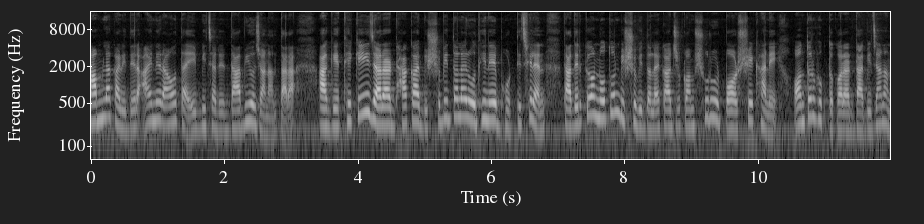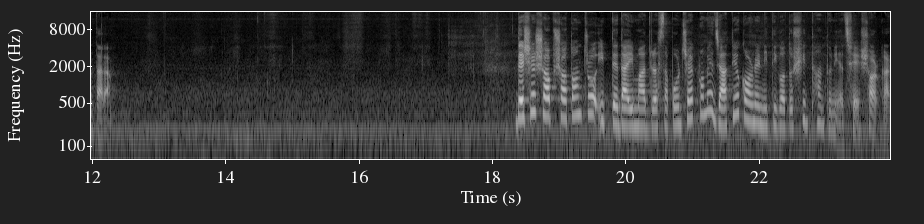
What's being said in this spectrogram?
হামলাকারীদের আইনের আওতায় বিচারের দাবিও জানান তারা। আগে থেকেই যারা ঢাকা বিশ্ববিদ্যালয়ের অধীনে ভর্তি ছিলেন, তাদেরকেও নতুন বিশ্ববিদ্যালয় কার্যক্রম শুরুর পর সেখানে অন্তর্ভুক্ত করার দাবি জানান তারা। দেশের সব স্বতন্ত্র ইবতেদায়ী মাদ্রাসা পর্যায়ক্রমে জাতীয়করণের নীতিগত সিদ্ধান্ত নিয়েছে সরকার।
